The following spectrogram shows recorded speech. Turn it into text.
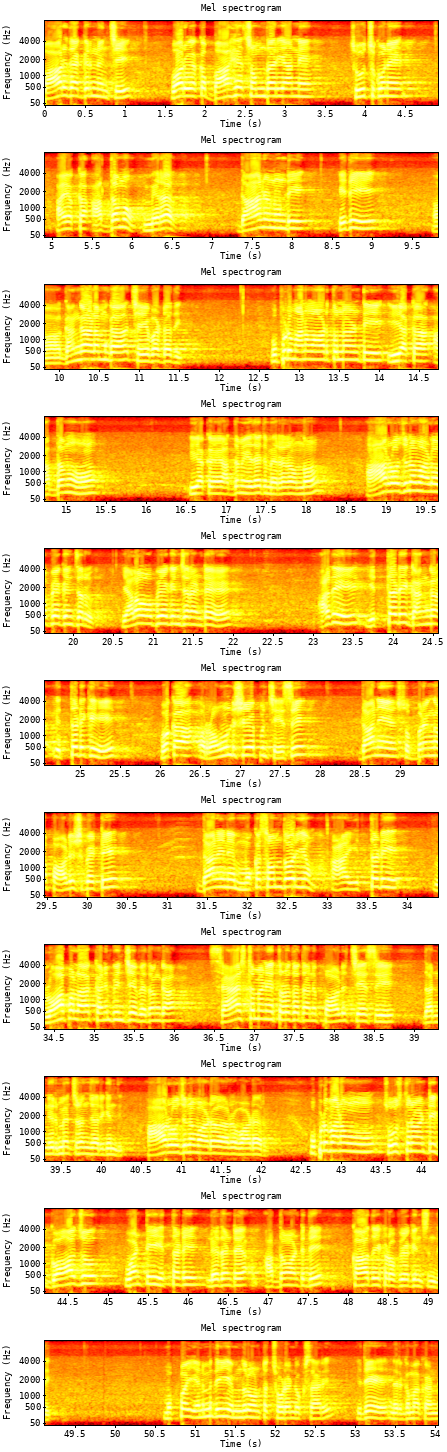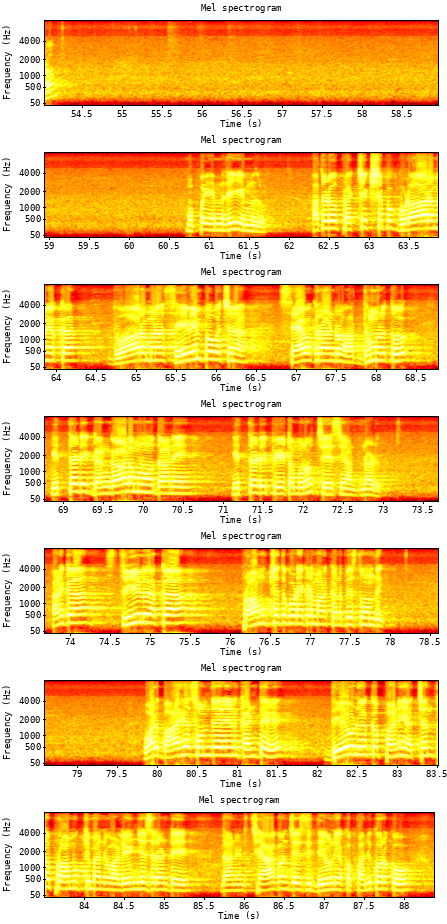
వారి దగ్గర నుంచి వారి యొక్క బాహ్య సౌందర్యాన్ని చూచుకునే ఆ యొక్క అద్దము మిర్రర్ దాని నుండి ఇది గంగాళంగా చేయబడ్డది. ఇప్పుడు మనం ఆడుతున్నటువంటి ఈ యొక్క అద్దము ఈ యొక్క అద్దం ఏదైతే మిర్రర్ ఉందో ఆ రోజులో వాళ్ళు ఉపయోగించరు. ఎలా ఉపయోగించారంటే అది ఇత్తడి గంగ ఇత్తడికి ఒక రౌండ్ షేప్ చేసి దాన్ని శుభ్రంగా పాలిష్ పెట్టి దానిని ముఖ సౌందర్యం ఆ ఇత్తడి లోపల కనిపించే విధంగా శ్రేష్టమైన ఇత్తడితో దాన్ని పాలు చేసి దాన్ని నిర్మించడం జరిగింది. ఆ రోజున వాడారు వాడారు. ఇప్పుడు మనం చూస్తున్నటువంటి గాజు వంటి ఇత్తడి లేదంటే అద్దం వంటిది కాదు ఇక్కడ ఉపయోగించింది. ముప్పై ఎనిమిది ఎనిమిదిలో ఉంటుంది చూడండి ఒకసారి. ఇదే నిర్గమకాండం ముప్పై ఎనిమిది ఎనిమిదిలో. అతడు ప్రత్యక్షపు గుడారము యొక్క ద్వారమున సేవింపవచ్చిన సేవకురాండ్రు అర్థములతో ఇత్తడి గంగాళమును దాని ఇత్తడి పీఠమును చేసి అంటున్నాడు. కనుక స్త్రీల యొక్క ప్రాముఖ్యత కూడా ఇక్కడ మనకు కనిపిస్తూ ఉంది. వాళ్ళు బాహ్య సౌందర్యం కంటే దేవుని యొక్క పని అత్యంత ప్రాముఖ్యమని వాళ్ళు ఏం చేశారంటే దానిని త్యాగం చేసి దేవుని యొక్క పని కొరకు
